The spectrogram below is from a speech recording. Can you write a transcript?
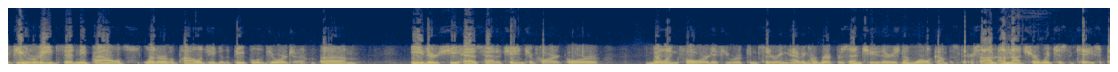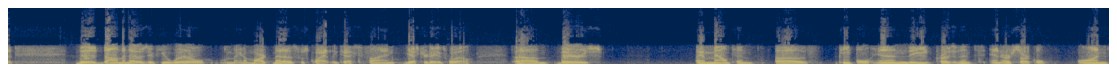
if you read Sidney Powell's letter of apology to the people of Georgia, um, either she has had a change of heart or going forward, if you were considering having her represent you, there is no moral compass there. So I'm, I'm not sure which is the case, but the dominoes, if you will, I mean, Mark Meadows was quietly testifying yesterday as well. Um, there's a mountain of people in the president's inner circle on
